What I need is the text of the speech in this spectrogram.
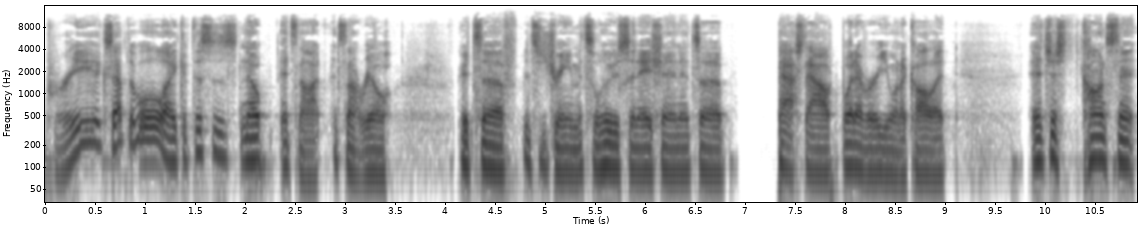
pretty acceptable. Like if this is nope, it's not. It's not real. It's a it's a dream. It's a hallucination. It's a passed out, whatever you want to call it. It's just constant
